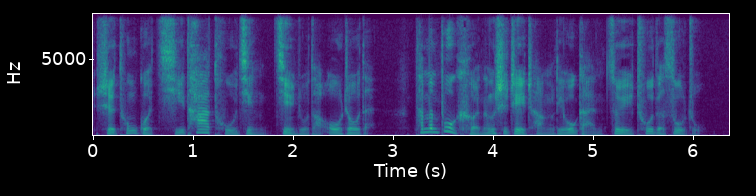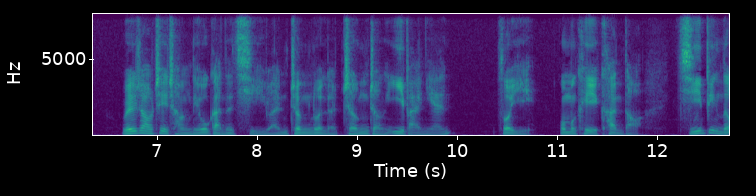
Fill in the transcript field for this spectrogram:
是通过其他途径进入到欧洲的，他们不可能是这场流感最初的宿主。围绕这场流感的起源争论了整整一百年，所以我们可以看到，疾病的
